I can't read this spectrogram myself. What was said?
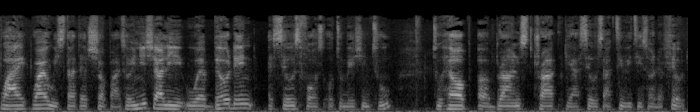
why why we started Shopper. So initially, we were building a Salesforce automation tool to help uh, brands track their sales activities on the field.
